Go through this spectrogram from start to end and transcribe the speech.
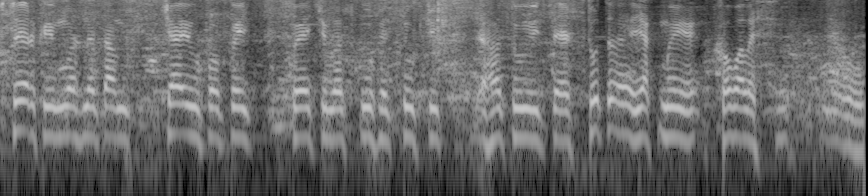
в церкві можна там чаю попити, печиво скушати, супчик готують теж. Тут, е, як ми ховались, е,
